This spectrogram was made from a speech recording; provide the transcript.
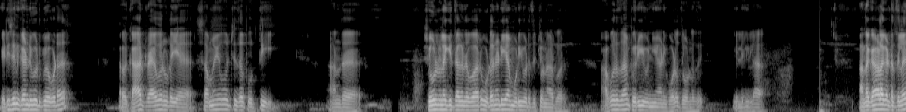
எடிசன் கண்டுபிடிப்பை விட அவர் கார் டிரைவருடைய சமயோசித பூர்த்தி அந்த சூழ்நிலைக்கு தகுந்தவாறு உடனடியாக முடிவெடுத்து சொன்னார் அவர் அவர் தான் பெரிய விஞ்ஞானி போல் தோணுது இல்லைங்களா? அந்த காலகட்டத்தில்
